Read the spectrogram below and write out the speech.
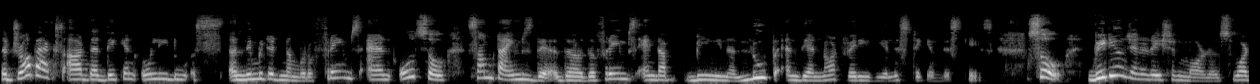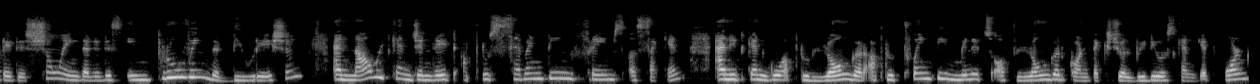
The drawbacks are that they can only do a, a limited number of frames and also sometimes the, the the frames end up being in a loop and they are not very realistic in this case. So video generation models what it is showing that it is improving the duration and now it can generate up to 17 frames a second and it can go up to longer up to 20 minutes of longer contextual video videos can get formed.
